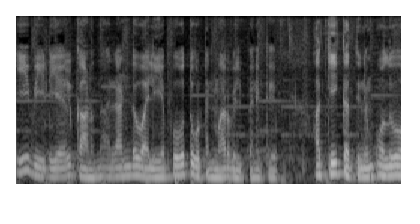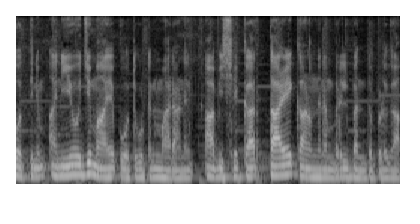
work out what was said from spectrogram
ഈ വീഡിയോയിൽ കാണുന്ന രണ്ട് വലിയ പോത്തുകുട്ടന്മാർ വിൽപ്പനയ്ക്ക് അക്കീക്കത്തിനും ഒലുവോത്തിനും അനുയോജ്യമായ പോത്തുകുട്ടന്മാരാണ്. ആവശ്യക്കാർ താഴെ കാണുന്ന നമ്പറിൽ ബന്ധപ്പെടുക.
